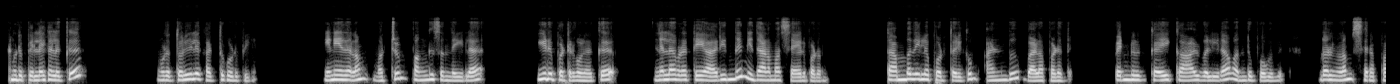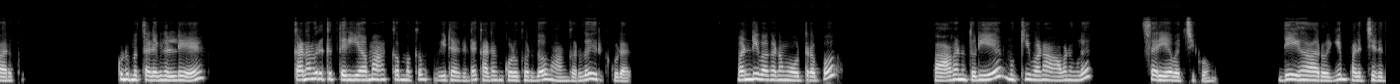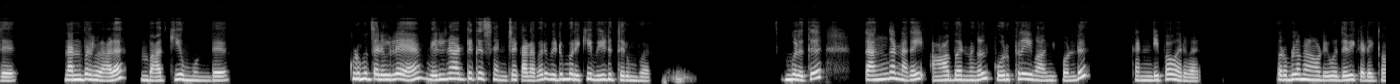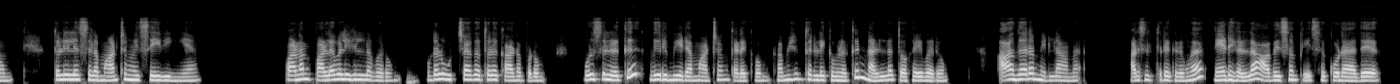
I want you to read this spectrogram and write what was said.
உங்களோட பிள்ளைகளுக்கு உங்களோட தொழிலை கற்றுக் கொடுப்பீங்க. இணையதளம் மற்றும் பங்கு சந்தையில ஈடுபட்டவர்களுக்கு நிலவரத்தை அறிந்து நிதானமா செயல்படணும். தம்பதியில பொறுத்த வரைக்கும் அன்பு பலப்படுது. பெண்களுக்கு கை கால் வலிலாம் வந்து போகுது. உடல் நலம் சிறப்பா இருக்கும். குடும்ப தலைவர்களே கணவருக்கு தெரியாம அக்கம் பக்கம் வீட்டார்கிட்ட கடன் கொடுக்கறதோ வாங்குறதோ இருக்கக்கூடாது. வண்டி வாகனம் ஓட்டுறப்போ வாகனத்துடைய முக்கியமான ஆவணங்களை சரியா வச்சுக்கோங்க தேக ஆரோக்கியம் பழிச்சிடுது. நண்பர்களால பாக்கியம் உண்டு. குடும்ப தலைவில வெளிநாட்டுக்கு சென்ற கணவர் விடுமுறைக்கு வீடு திரும்புவார். உங்களுக்கு தங்க நகை ஆபரணங்கள் பொருட்களை வாங்கி கொண்டு கண்டிப்பா வருவார். பிரபலமானுடைய உதவி கிடைக்கும். தொழில சில மாற்றங்களை செய்வீங்க. பணம் பல வழிகள்ல வரும். உடல் உற்சாகத்தோட காணப்படும். ஒரு சிலருக்கு விரும்பிய இடமாற்றம் கிடைக்கும். கமிஷன் துறைகளுக்கு நல்ல தொகை வரும். ஆதாரம் இல்லாம அரசியல் துறைக்கிறவங்க மேடைகள்ல ஆவேசம் பேசக்கூடாது.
